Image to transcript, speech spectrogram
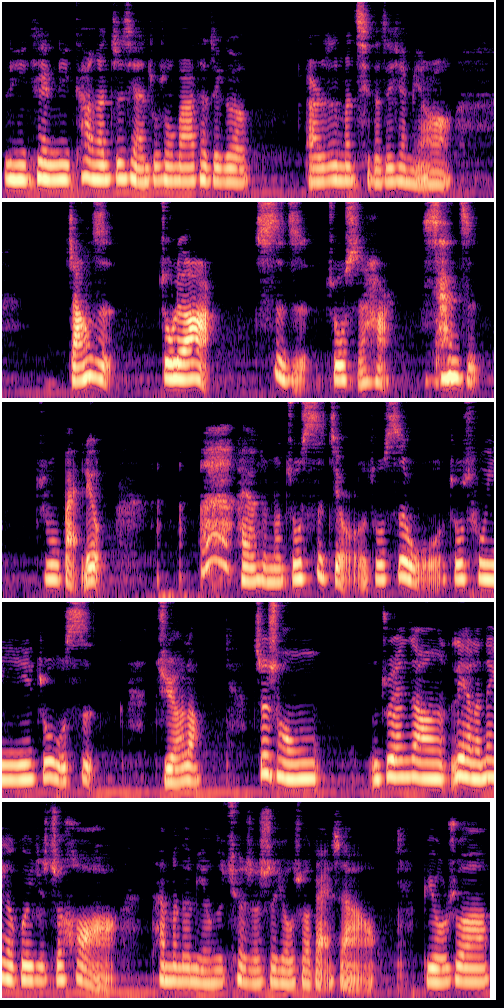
你看，你看看之前朱重八他这个儿子们起的这些名啊，长子朱六二，次子朱十二，三子朱百六，还有什么朱四九、朱四五、朱初一、朱五四，绝了！自从朱元璋列了那个规矩之后啊，他们的名字确实是有所改善啊。比如说，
